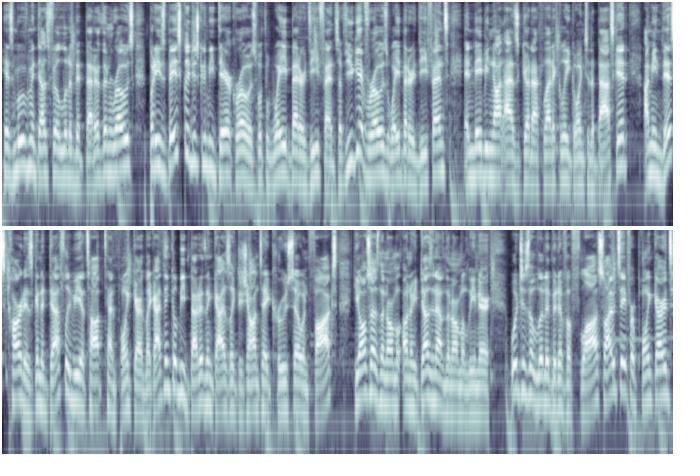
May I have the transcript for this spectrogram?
His movement does feel a little bit better than Rose, but he's basically just going to be Derrick Rose with way better defense. So if you give Rose way better defense and maybe not as good athletically going to the basket, I mean, this card is going to definitely be a top 10 point guard. Like, I think he'll be better than guys like DeJounte, Caruso, and Fox. He also has the normal, oh no, he doesn't have the normal leaner, which is a little bit of a flaw. So I would say for point guards,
